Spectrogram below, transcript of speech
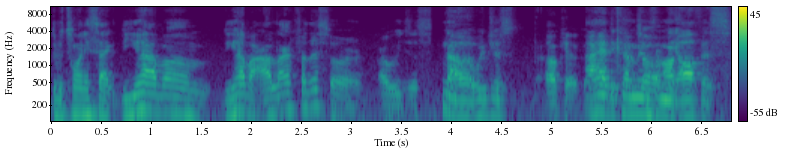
through 22nd. Do you have um do you have an outline for this or are we just no, we just okay? okay. I had to come in So, from uh, the office.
